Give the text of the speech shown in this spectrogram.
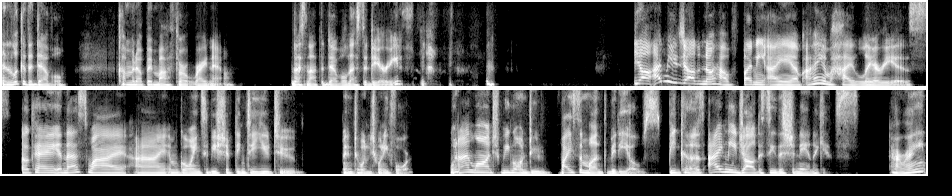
And look at the devil coming up in my throat right now. That's not the devil, that's the dairy. y'all, I need y'all to know how funny I am. I am hilarious. Okay. And that's why I am going to be shifting to YouTube in 2024. When I launch, we're going to do twice a month videos because I need y'all to see the shenanigans. All right.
